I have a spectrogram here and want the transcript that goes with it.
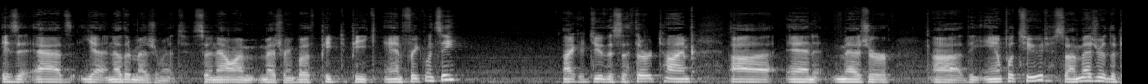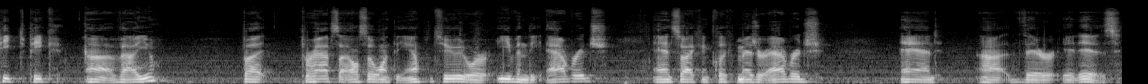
is it adds yet another measurement. So now I'm measuring both peak to peak and frequency. I could do this a third time uh, and measure uh, the amplitude. So I measure the peak to peak uh, value. But perhaps I also want the amplitude or even the average. And so I can click measure average and uh, there it is.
